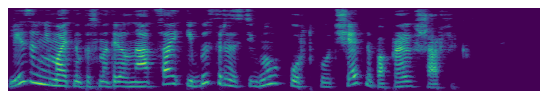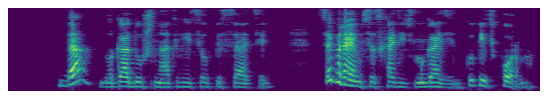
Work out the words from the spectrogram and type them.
Лиза внимательно посмотрела на отца и быстро застегнула куртку, тщательно поправив шарфик. «Да», – благодушно ответил писатель. «Собираемся сходить в магазин, купить корма».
